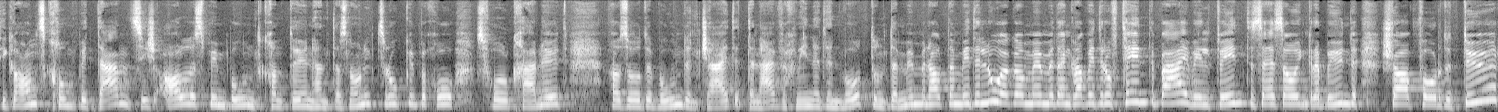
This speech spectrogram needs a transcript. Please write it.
die ganze Kompetenz, ist alles beim Bund. Die Kantone haben das noch nicht zurückbekommen, das Volk auch nicht. Also der Bund entscheidet dann einfach, wie er dann will und dann müssen wir halt dann wieder schauen und müssen wir dann gerade wieder auf die Hinterbeine, weil die Wintersaison in Graubünden steht vor der Tür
